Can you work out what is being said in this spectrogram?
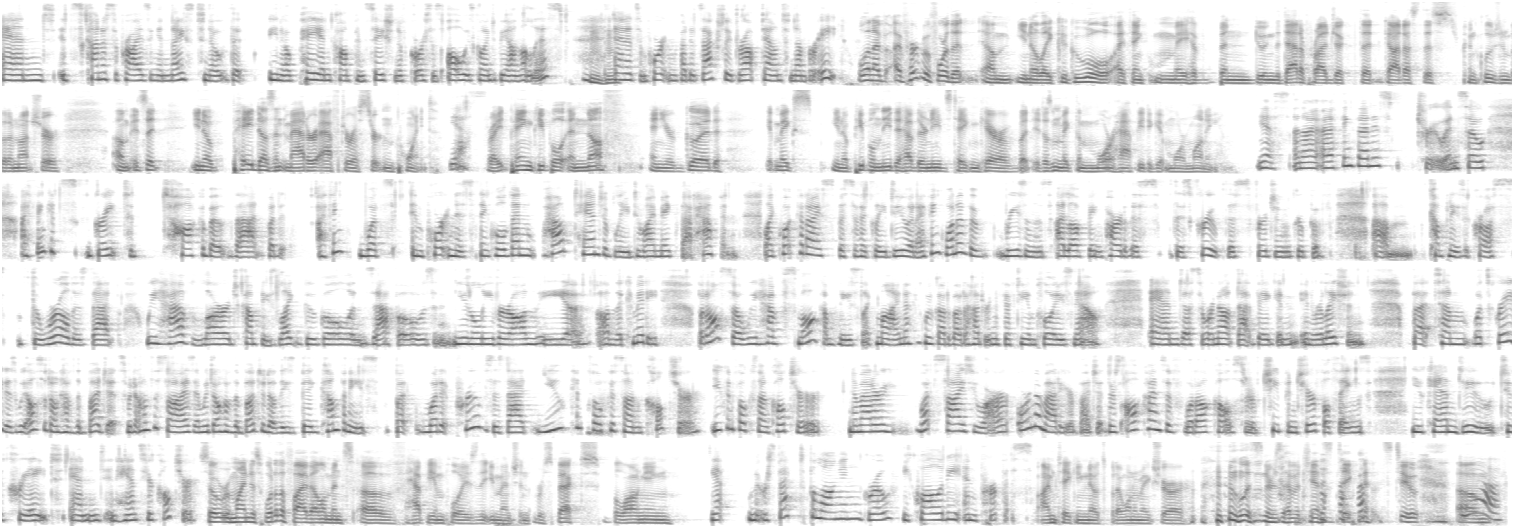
And it's kind of surprising and nice to note that, you know, pay and compensation, of course, is always going to be on the list Mm-hmm. and it's important, but it's actually dropped down to number eight. Well, and I've, I've heard before that, um, you know, like Google, I think, may have been doing the data project that got us this conclusion, but I'm not sure. Um, it's that, you know, pay doesn't matter after a certain point, Yes. right? Paying people enough and you're good, it makes, you know, people need to have their needs taken care of, but it doesn't make them more happy to get more money. Yes, and I, I think that is true. And so I think it's great to talk about that, but I think what's important is to think, well, then how tangibly do I make that happen? Like, what could I specifically do? And I think one of the reasons I love being part of this this group, this Virgin group of um, companies across the world, is that we have large companies like Google and Zappos and Unilever on the uh, on the committee, but also we have small companies like mine. I think we've got about 150 employees now, and uh, so we're not that big in in relation. But um, what's great is we also don't have the budget, so we don't have the size and we don't have the budget of these big companies. But what it proves is that you can focus on culture. You can focus on culture no matter what size you are or no matter your budget. There's all kinds of what I'll call sort of cheap and cheerful things you can do to create and enhance your culture. So remind us what are the five elements of happy employees that you mentioned? Respect, belonging, Yep. Respect, belonging, growth, equality, and purpose. I'm taking notes, but I want to make sure our listeners have a chance to take notes too. Um, yeah.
